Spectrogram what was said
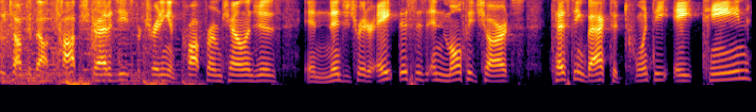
we talked about top strategies for trading in prop firm challenges in NinjaTrader 8. This is in Multicharts, testing back to 2018.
